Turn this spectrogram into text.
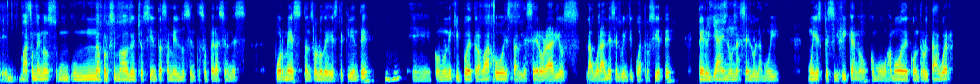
eh, más o menos un, aproximado de 800 a 1200 operaciones por mes, tan solo de este cliente, con un equipo de trabajo, establecer horarios laborales, el 24/7, pero ya en una célula muy, muy específica, ¿no? Como a modo de control tower,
